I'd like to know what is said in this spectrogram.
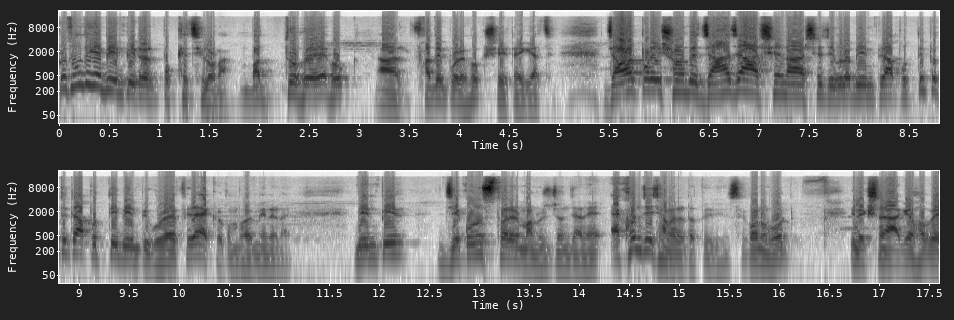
প্রথম থেকে বিএনপি এটার পক্ষে ছিল না, বাধ্য হয়ে হোক আর ফাঁদে পড়ে হোক সেটাই গেছে। যাওয়ার পরে এই সনদে যা যা আসে না আসে, যেগুলো বিএনপির আপত্তি, প্রতিটা আপত্তি বিএনপি ঘুরে ফিরে একরকমভাবে মেনে নেয়। বিএনপির যে কোনো স্তরের মানুষজন জানে এখন যে ঝামেলাটা তৈরি হয়েছে। গণভোট, ইলেকশনের আগে হবে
